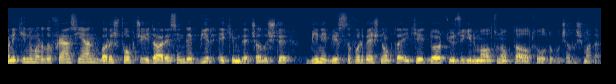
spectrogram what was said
12 numaralı Fransien Barış Topçu idaresinde 1 Ekim'de çalıştı. 1000'i 1.05.2, 400'ü 26.6 oldu bu çalışmada.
